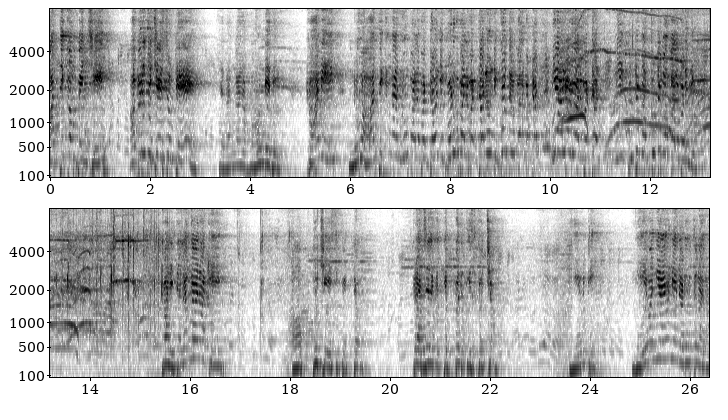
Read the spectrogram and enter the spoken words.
ఆర్థికం పెంచి అభివృద్ధి చేస్తుంటే తెలంగాణ బాగుండేది. కానీ నువ్వు ఆర్థికంగా నువ్వు బలపడ్డావు నీ కొడుకు బలపడ్డాడు నీ కూతురు బలపడ్డాడు నీ అల్లుడు బలపడ్డాడు నీ కుటుంబం కుటుంబం బలపడింది. కానీ తెలంగాణకి అప్పు చేసి పెట్టాం. ప్రజలకు తిప్పలు తీసుకొచ్చాం. ఏమిటి? ఏమన్యాయం నేను అడుగుతున్నాను?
